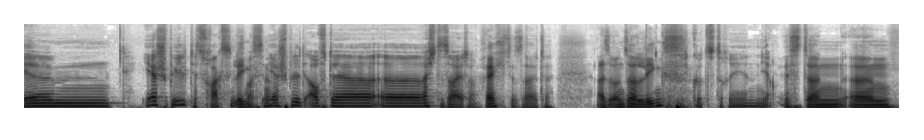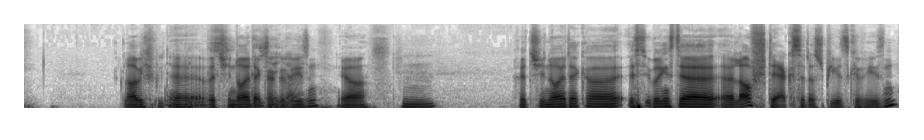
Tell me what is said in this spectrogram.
Ähm, er spielt, jetzt fragst du mich links, was, ne? er spielt auf der äh, rechten Seite. Rechte Seite. Also unser links kurz drehen, ja. ist dann, ähm, glaube ich, äh, Richie Neudecker ja, gewesen. Ja. Mhm. Richie Neudecker ist übrigens der äh, Laufstärkste des Spiels gewesen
